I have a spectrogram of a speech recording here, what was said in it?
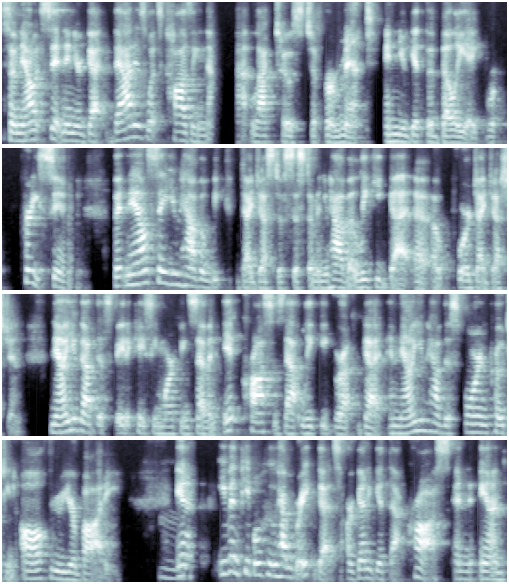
So now it's sitting in your gut. That is what's causing that, that lactose to ferment, and you get the belly ache pretty soon. But now, say you have a weak digestive system and you have a leaky gut, a, a poor digestion. Now you got this beta casomorphin 7. It crosses that leaky gut, and now you have this foreign protein all through your body. Mm. And even people who have great guts are going to get that cross. And and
